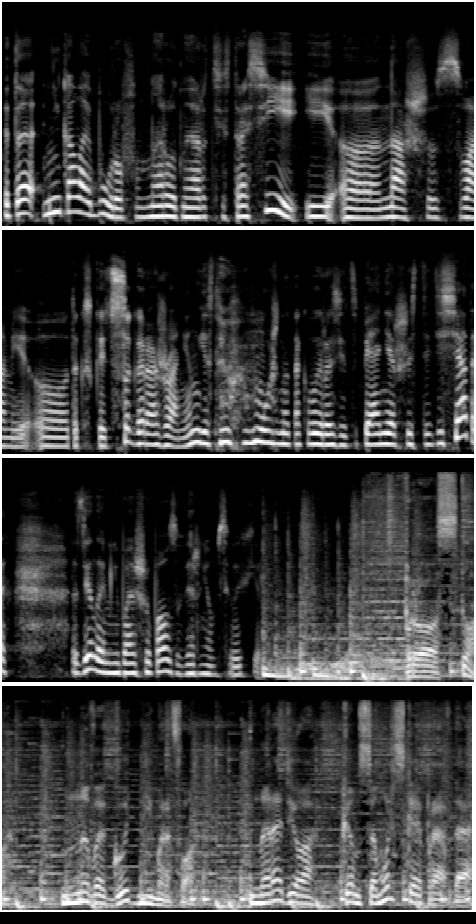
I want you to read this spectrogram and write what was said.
Это Николай Буров, народный артист России и э, наш с вами, э, так сказать, согорожанин, если можно так выразиться, пионер 60-х. Сделаем небольшую паузу, вернемся в эфир. Про 100. Новогодний марафон. На радио «Комсомольская правда»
